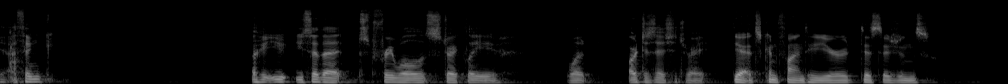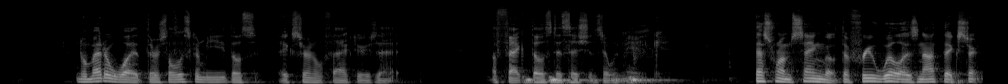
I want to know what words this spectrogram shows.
Yeah, I think. Okay, you, you said that free will is strictly what our decisions, right? yeah it's confined to your decisions No matter what, there's always going to be those external factors that affect those decisions that we make. that's what i'm saying though the free will is not the external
